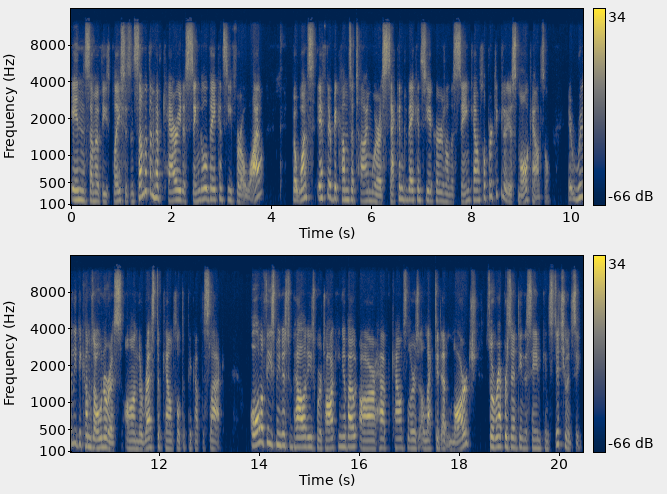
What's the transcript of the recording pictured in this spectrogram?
in some of these places. And some of them have carried a single vacancy for a while. But once, if there becomes a time where a second vacancy occurs on the same council, particularly a small council, it really becomes onerous on the rest of council to pick up the slack. All of these municipalities we're talking about are have councillors elected at large, so representing the same constituency.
